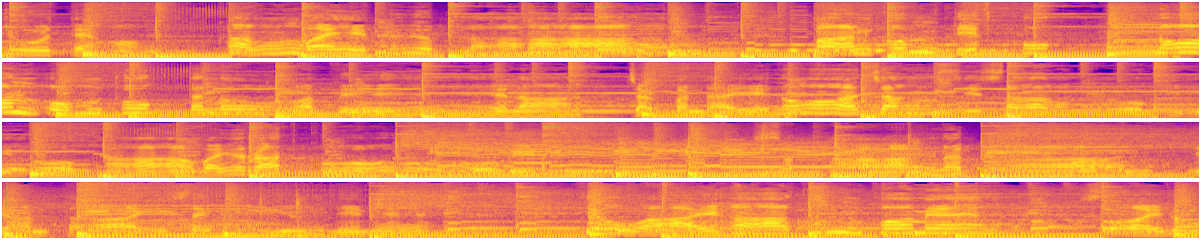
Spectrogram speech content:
อยู่แต่ห้องขังไว้คือปลาป่านคนติดคุก นอนอมทุกข์ตลอดเวลา จากปันใดนอจังสิซาโรคที่โรคหาไวรัสโควิด สถานการณ์ยานตายใส่พี่นี่แน่เที่ยววายหาคุณพ่อแม่ซอยลู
